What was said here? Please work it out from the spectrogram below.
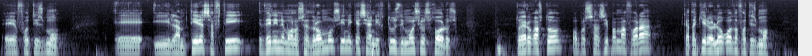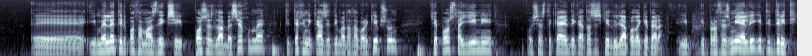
ε, φωτισμού ε, οι λαμπτήρες αυτοί δεν είναι μόνο σε δρόμους, είναι και σε ανοιχτούς δημόσιους χώρους. Το έργο αυτό, όπως σας είπαμε, αφορά κατά κύριο λόγο οδοφωτισμό. Ε, η μελέτη λοιπόν θα μας δείξει πόσες λάμπες έχουμε, τι τεχνικά ζητήματα θα προκύψουν και πώς θα γίνει ουσιαστικά η αντικατάσταση και η δουλειά από εδώ και πέρα. Η, η προθεσμία λήγει την Τρίτη.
